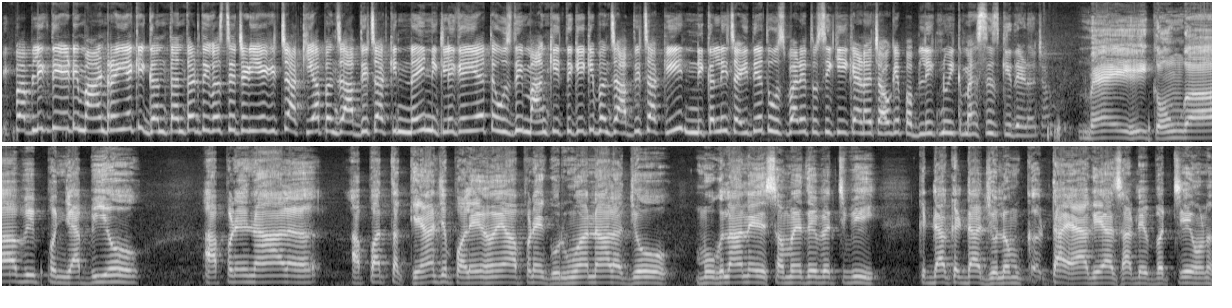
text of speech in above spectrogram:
ਇੱਕ ਪਬਲਿਕ ਦੀ ਇਹ ਡਿਮਾਂਡ ਰਹੀ ਹੈ ਕਿ ਗਣਤੰਤਰ ਦਿਵਸ ਤੇ ਜਿਹੜੀ ਇਹ ਝਾਕੀ ਆ ਪੰਜਾਬ ਦੀ ਝਾਕੀ ਨਹੀਂ ਨਿਕਲੀ ਗਈ ਹੈ ਤੇ ਉਸ ਦੀ ਮੰਗ ਕੀਤੀ ਗਈ ਕਿ ਪੰਜਾਬ ਦੀ ਝਾਕੀ ਨਿਕਲਣੀ ਚਾਹੀਦੀ ਹੈ। ਤਾਂ ਉਸ ਬਾਰੇ ਤੁਸੀਂ ਕੀ ਕਹਿਣਾ ਚਾਹੋਗੇ? ਪਬਲਿਕ ਨੂੰ ਇੱਕ ਮੈਸੇਜ ਕੀ ਦੇਣਾ ਚਾਹੋਗੇ? ਮੈਂ ਇਹੀ ਕਹੂੰਗਾ ਵੀ ਪੰਜਾਬੀਓ ਆਪਣੇ ਨਾਲ ਆਪਾਂ ਧੱਕਿਆਂ 'ਚ ਪਲੇ ਹੋਏ ਆ ਆਪਣੇ ਗੁਰੂਆਂ ਨਾਲ ਜੋ ਮੁਗਲਾਂ ਨੇ ਸਮੇਂ ਦੇ ਵਿੱਚ ਵੀ ਕਿੱਡਾ ਕਿੱਡਾ ਜ਼ੁਲਮ ਢਾਇਆ ਗਿਆ ਸਾਡੇ ਬੱਚੇ ਹੁਣ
